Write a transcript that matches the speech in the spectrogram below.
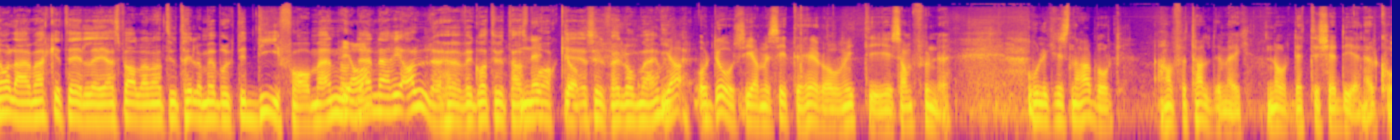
Nå la jeg merke til Jens Berland, at du til og med brukte de-formen, og den er i alle høve gått ut av språket, Sylfeil Lomheim. Ja, og da, siden vi sitter her og midt i samfunnet Ole Kristen Harborg han fortalte meg når dette skjedde i NRK.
